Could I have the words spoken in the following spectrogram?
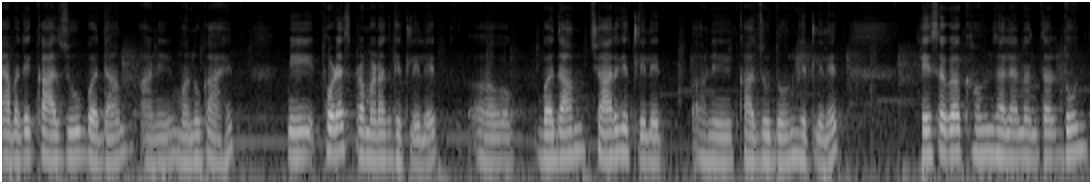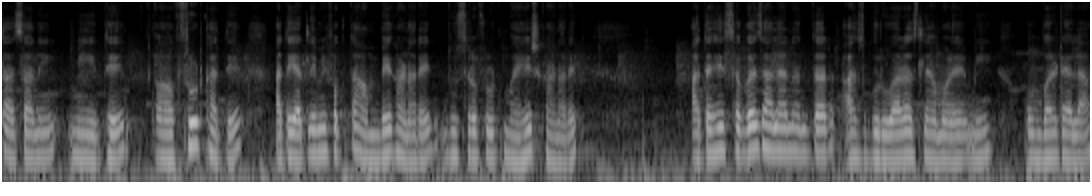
यामध्ये काजू बदाम आणि मनुका आहेत. मी थोड्याच प्रमाणात घेतलेले आहेत. बदाम चार घेतलेले आहेत आणि काजू दोन घेतलेले आहेत. हे सगळं खाऊन झाल्यानंतर दोन तासांनी मी इथे फ्रूट खाते. आता यातले मी फक्त आंबे खाणार आहेत दुसरं फ्रूट महेश खाणार आहेत. आता हे सगळं झाल्यानंतर आज गुरुवार असल्यामुळे मी उंबरट्याला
